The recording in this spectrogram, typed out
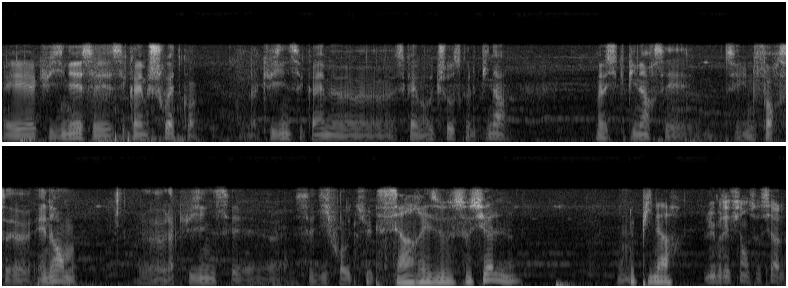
Et cuisiner c'est quand même chouette quoi. La cuisine c'est quand même euh, c'est quand même autre chose que le pinard. Même si le pinard c'est une force euh, énorme. Euh, la cuisine c'est euh, c'est dix fois au-dessus. C'est un réseau social, non Hmm. Le pinard. lubrifiant social,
